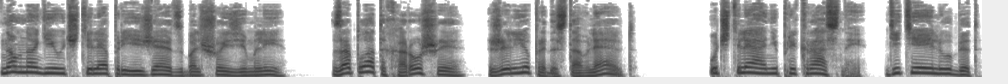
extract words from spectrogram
Но многие учителя приезжают с большой земли. Зарплаты хорошие, жилье предоставляют. Учителя они прекрасные, детей любят,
